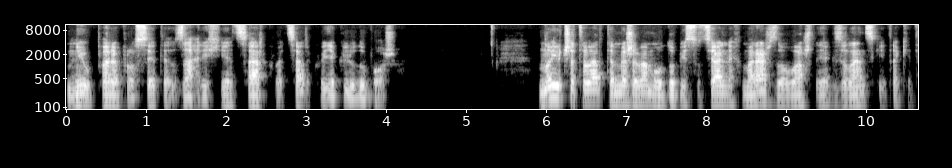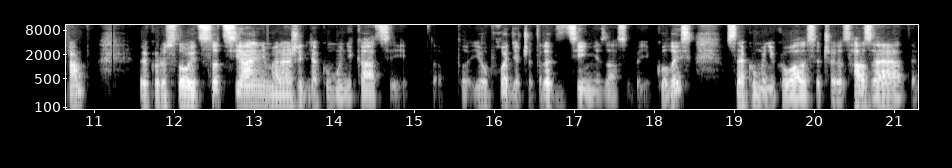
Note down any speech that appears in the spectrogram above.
вмів перепросити за гріхи церкви, церкви як люду Божого. Ну і четверте, ми живемо у добі соціальних мереж. Зауважте, як Зеленський, так і Трамп використовують соціальні мережі для комунікації, тобто і обходячи традиційні засоби. І колись все комунікувалося через газети,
